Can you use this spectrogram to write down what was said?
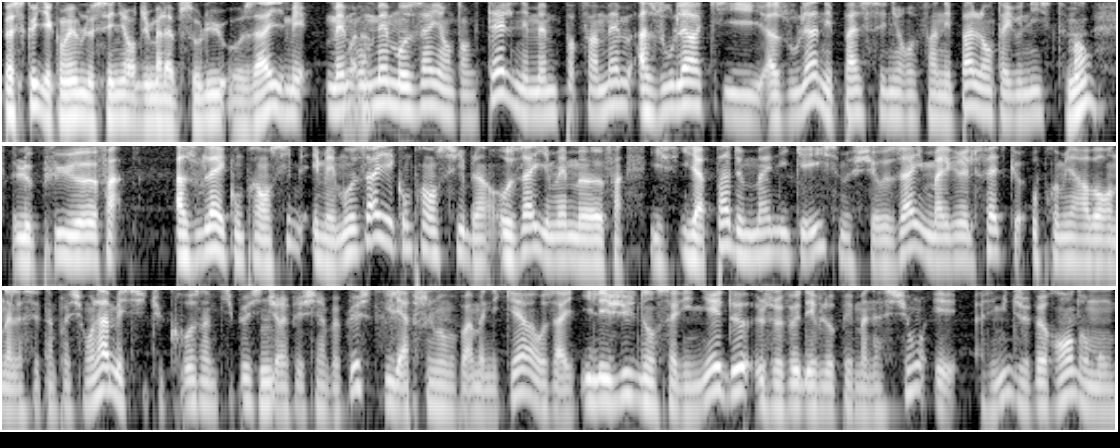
parce qu'il y a quand même le Seigneur du mal absolu, Ozai. Mais même, Voilà. même Ozai en tant que tel n'est même pas. Enfin, même Azula qui. Azula n'est pas le seigneur. Enfin, n'est pas l'antagoniste Non, le plus. euh, Enfin. Azula est compréhensible et même Ozai est compréhensible. Hein. Ozai est même, euh, enfin, il n'y a pas de manichéisme chez Ozai malgré le fait qu'au premier abord on a là cette impression-là, mais si tu creuses un petit peu, si Mm. tu réfléchis un peu plus, il est absolument pas manichéen Ozai. Il est juste dans sa lignée de je veux développer ma nation et à la limite je veux rendre mon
